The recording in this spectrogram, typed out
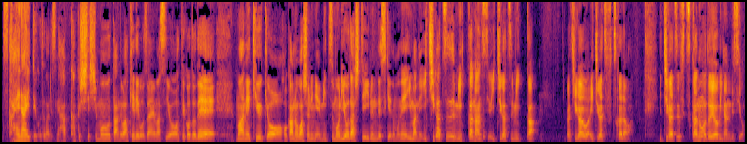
使えないということがですね、発覚してしもうたわけでございますよ。ってことで、まあね、急遽他の場所にね、見積もりを出しているんですけどもね、今ね、1月3日なんですよ。1月3日。違うわ。1月2日だわ。1月2日の土曜日なんですよ。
